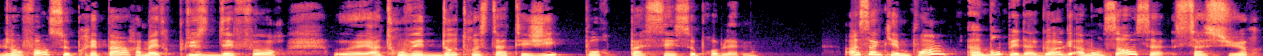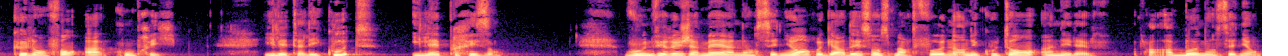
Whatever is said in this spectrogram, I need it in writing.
l'enfant se prépare à mettre plus d'efforts, euh, à trouver d'autres stratégies pour passer ce problème. Un cinquième point, un bon pédagogue, à mon sens, s'assure que l'enfant a compris. Il est à l'écoute, il est présent. Vous ne verrez jamais un enseignant regarder son smartphone en écoutant un élève, enfin un bon enseignant.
